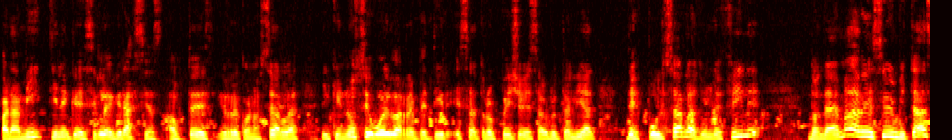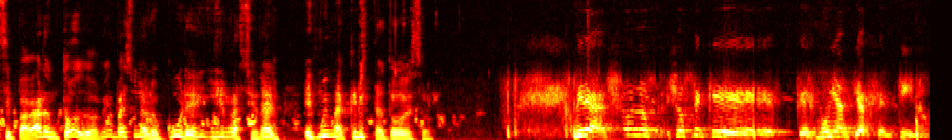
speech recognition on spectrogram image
para mí tienen que decirle gracias a ustedes y reconocerlas y que no se vuelva a repetir ese atropello y esa brutalidad de expulsarlas de un desfile donde además habían sido invitadas y pagaron todo. A mí me parece una locura, es irracional, es muy macrista todo eso. Mira, yo, no, yo sé que, es muy antiargentino.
